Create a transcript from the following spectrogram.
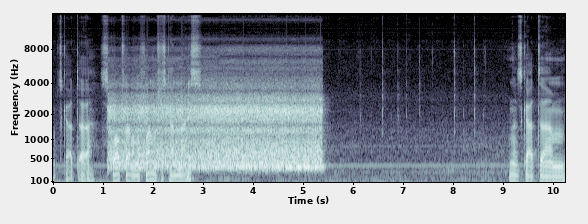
It's got uh, squelch right on the front, which is kind of nice. And it's got um,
